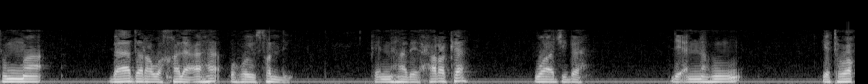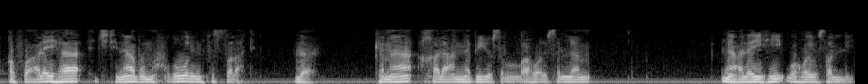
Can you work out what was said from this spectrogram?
ثم بادر وخلعها وهو يصلي. فإن هذه الحركة واجبة لأنه يتوقف عليها اجتناب محظور في الصلاة. نعم. كما خلع النبي صلى الله عليه وسلم عليه وهو يصلي.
